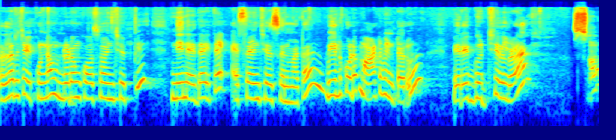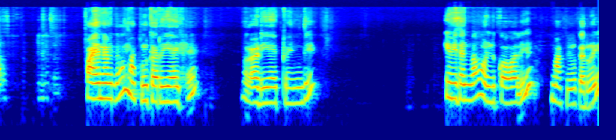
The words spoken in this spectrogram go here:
అల్లరి చేయకుండా ఉండడం కోసం అని చెప్పి నేను ఏదైతే అసైన్ చేశాను అనమాట వీళ్ళు కూడా మాట వింటారు. Very good children. సో ఫైనల్గా మటన్ కర్రీ అయితే రెడీ అయిపోయింది. ఈ విధంగా వండుకోవాలి మటన్ కర్రీ.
